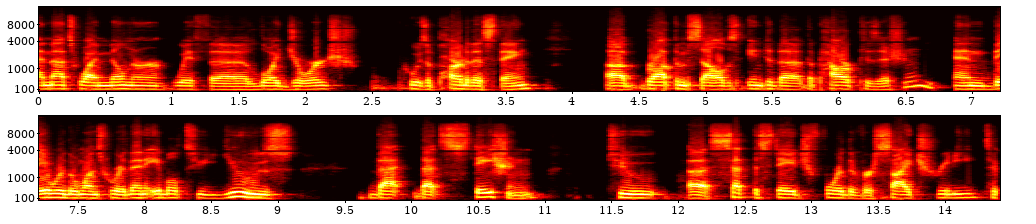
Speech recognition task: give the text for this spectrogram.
and that's why Milner, with uh, Lloyd George, who was a part of this thing, uh, brought themselves into the, the power position. And they were the ones who were then able to use that, that station to uh, set the stage for the Versailles Treaty, to,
